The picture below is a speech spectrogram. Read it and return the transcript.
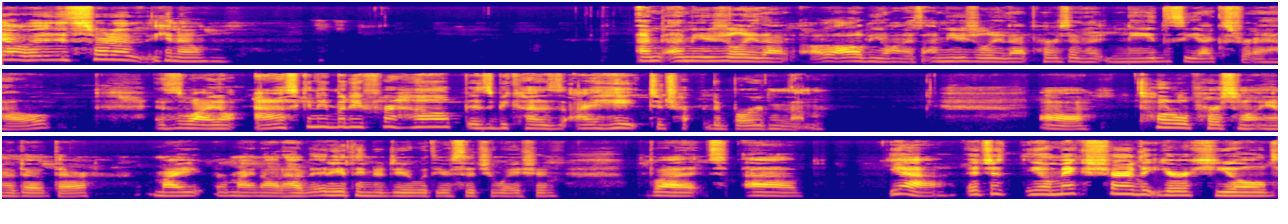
know, it's sort of you know I'm I'm usually that I'll be honest, I'm usually that person that needs the extra help. This is why I don't ask anybody for help is because I hate to try to burden them. Uh total personal antidote there. Might or might not have anything to do with your situation. But uh yeah, it just you know, make sure that you're healed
